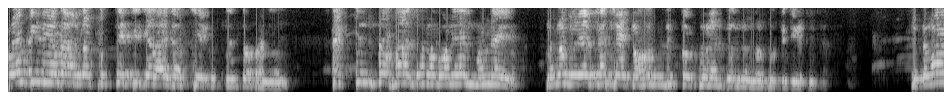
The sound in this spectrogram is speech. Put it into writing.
প্রতিনিয়ত আমরা প্রত্যেকটি জেলায় যাচ্ছি একত্রিশ দফা নিয়ে একত্রিশ দফা জনগণের মনে জনগণের কাছে গ্রহণযুক্ত করার জন্য আমরা প্রতিনিয়ত। সুতরাং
